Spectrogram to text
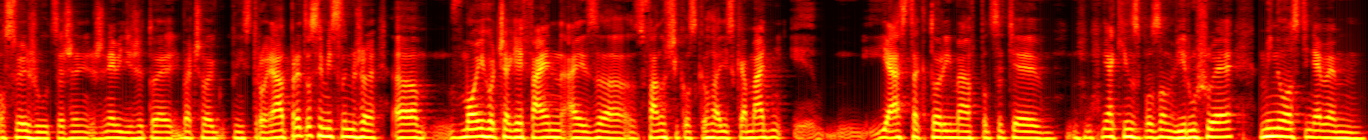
osviežujúce, že, že nevidí, že to je iba človek úplný stroj. A preto si myslím, že uh, v mojich očiach je fajn aj z, z fanúšikovského hľadiska mať jazdca, ktorý ma v podstate nejakým spôsobom vyrušuje. V minulosti neviem,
